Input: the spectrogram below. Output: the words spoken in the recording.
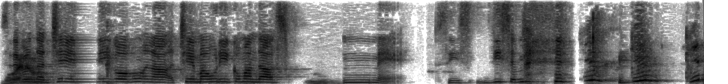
Si te Bueno. preguntan, che, Nico, ¿cómo andás? Che, Mauri, ¿cómo andás? Me. Si dicen me, ¿Quién, quién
